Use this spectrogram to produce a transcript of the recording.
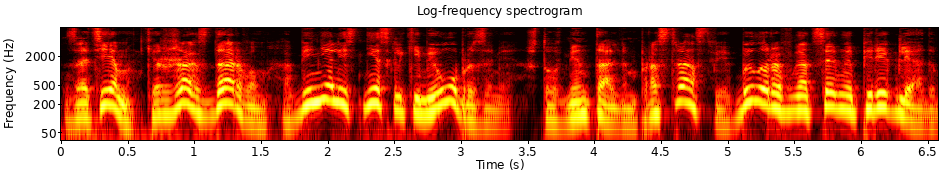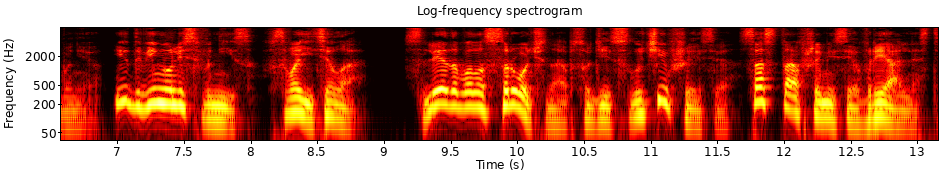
Затем Киржак с Дарвом обменялись несколькими образами, что в ментальном пространстве было равноценно переглядыванию, и двинулись вниз, в свои тела. Следовало срочно обсудить случившееся с оставшимися в реальности.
